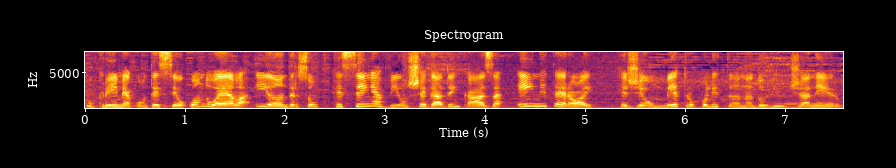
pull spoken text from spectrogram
O crime aconteceu quando ela e Anderson recém haviam chegado em casa em Niterói, região metropolitana do Rio de Janeiro.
